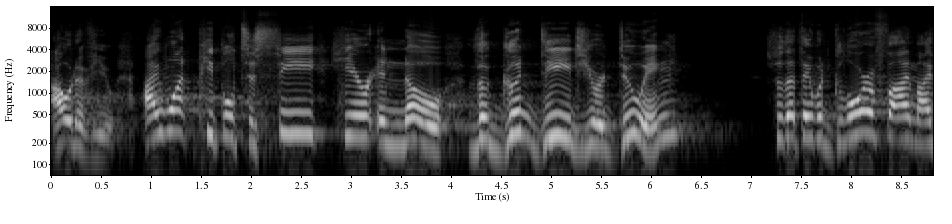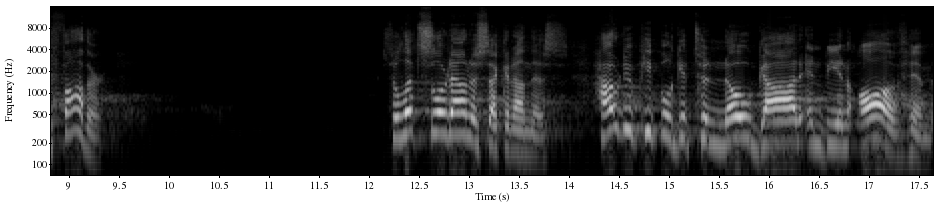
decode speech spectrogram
out of you. I want people to see, hear, and know the good deeds you're doing so that they would glorify my Father. So let's slow down a second on this. How do people get to know God and be in awe of Him?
